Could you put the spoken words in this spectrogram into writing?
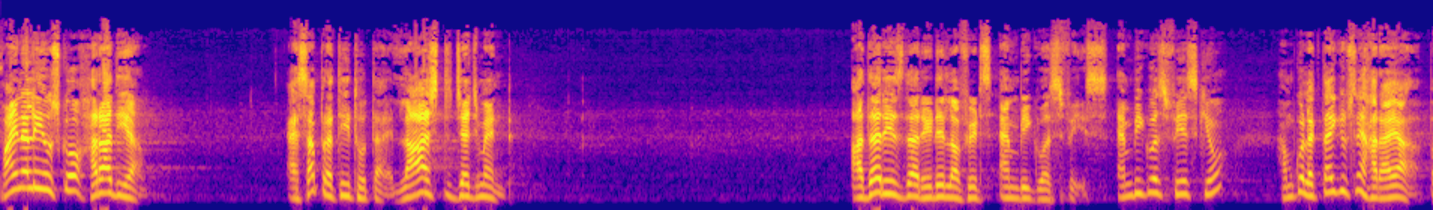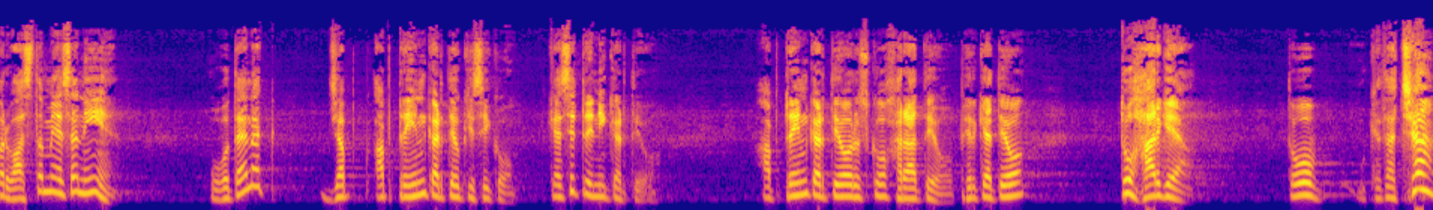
फाइनली उसको हरा दिया। ऐसा प्रतीत होता है। Last judgment other is the riddle of its ambiguous face ambiguous face क्यों? हमको लगता है कि उसने हराया, पर वास्तव में ऐसा नहीं है। वो होता है ना, जब आप ट्रेन करते हो किसी को, कैसे ट्रेनिंग करते हो? आप ट्रेन करते हो और उसको हराते हो, फिर कहते हो, तू हार गया। तो कहता अच्छा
